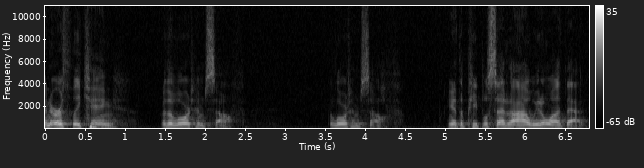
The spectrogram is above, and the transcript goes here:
an earthly king or the Lord Himself? The Lord Himself. And yet the people said, ah, we don't want that.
